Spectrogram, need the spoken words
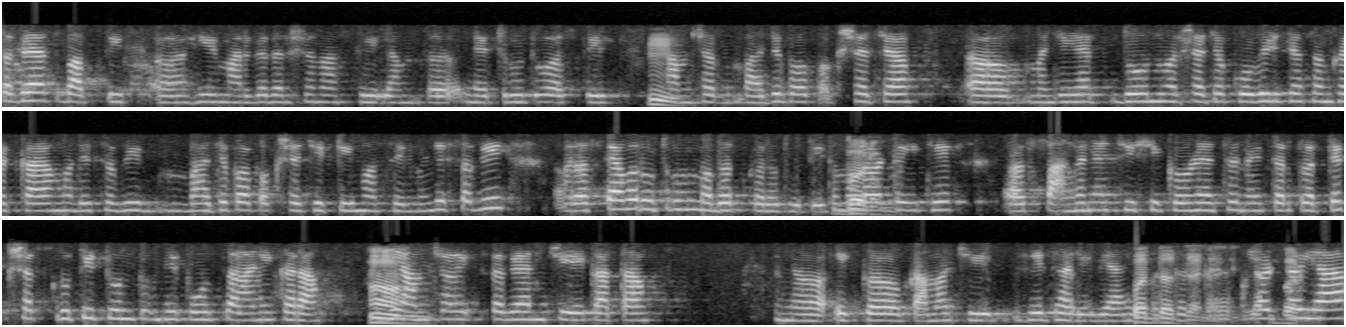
सगळ्याच बाबतीत हे मार्गदर्शन असतील आमचं नेतृत्व असतील. आमच्या भाजप पक्षाच्या म्हणजे या दोन वर्षाच्या कोविडच्या संकट काळामध्ये सगळी भाजप पक्षाची टीम असेल म्हणजे सगळी रस्त्यावर उतरून मदत करत होती तर मला. वाटतं इथे सांगण्याची शिकवण्याचं नाही तर प्रत्यक्षात कृतीतून तुम्ही पोहोचा आणि करा हा. आमच्या सगळ्यांची एक आता एक कामाची हे झालेली आहे. मला वाटतं. ह्या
